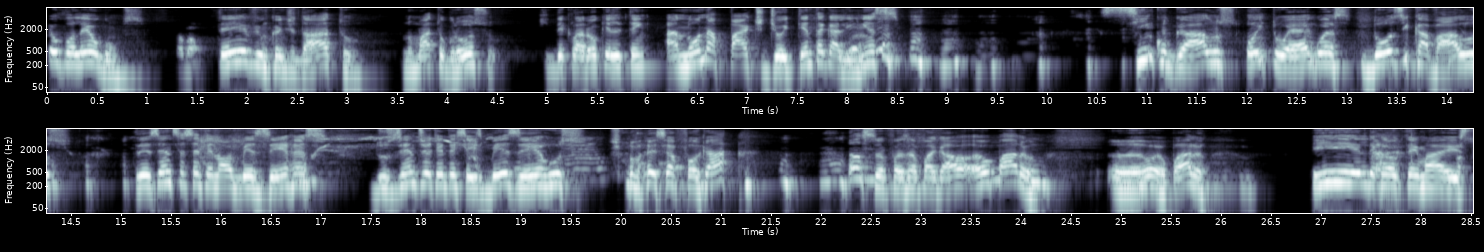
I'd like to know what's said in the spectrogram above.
Eu vou ler alguns. Tá bom. Teve um candidato no Mato Grosso que declarou que ele tem a nona parte de 80 galinhas, 5 galos, 8 éguas, 12 cavalos, 369 bezerras, 286 bezerros. O senhor vai se afogar? Não, se o senhor for se apagar, eu paro. Eu, eu paro. E ele declarou que tem mais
